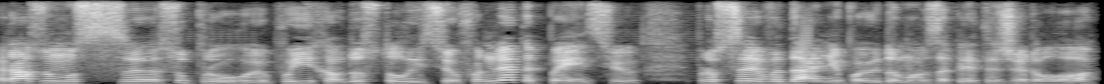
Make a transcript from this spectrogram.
разом з е, супругою поїхав до столиці оформляти пенсію. Про це виданню повідомив закрите джерело.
